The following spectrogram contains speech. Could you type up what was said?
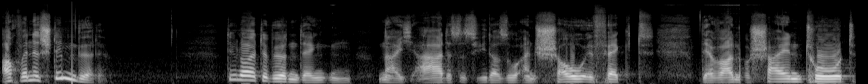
Auch wenn es stimmen würde. Die Leute würden denken, na ja, das ist wieder so ein Show-Effekt, der war nur scheintot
